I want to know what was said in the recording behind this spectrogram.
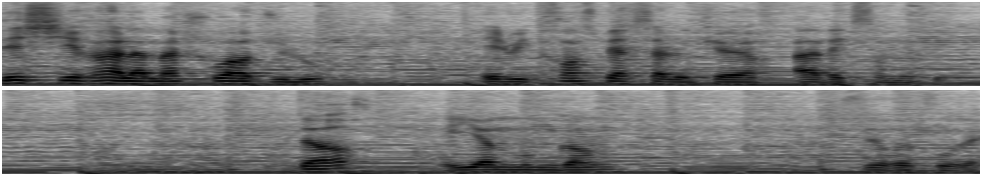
déchira la mâchoire du loup et lui transperça le cœur avec son épée. Thor et Yomungand se retrouvèrent.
